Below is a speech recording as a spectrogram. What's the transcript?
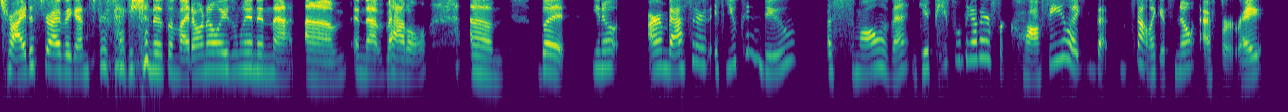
try to strive against perfectionism. I don't always win in that um, in that battle, um, but you know, our ambassadors, if you can do a small event, get people together for coffee, like that, it's not like it's no effort, right?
